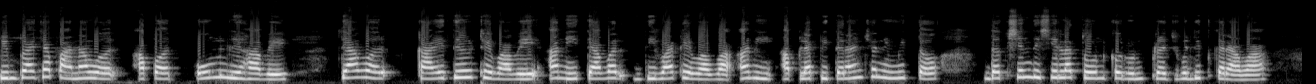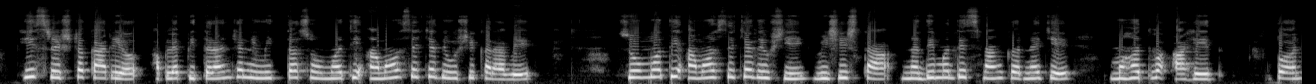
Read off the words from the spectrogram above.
पिंपळाच्या पानावर आपण ओम लिहावे. त्यावर काळे तीळ ठेवावे आणि त्यावर दिवा ठेवावा आणि आपल्या पितरांच्या निमित्त दक्षिण दिशेला तोंड करून प्रज्वलित करावा. ही श्रेष्ठ कार्य आपल्या पितरांच्या निमित्त सोमवती अमावस्येच्या दिवशी करावे. सोमवती अमावस्येच्या दिवशी विशेषतः नदीमध्ये स्नान करण्याचे महत्त्व आहेत. पण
